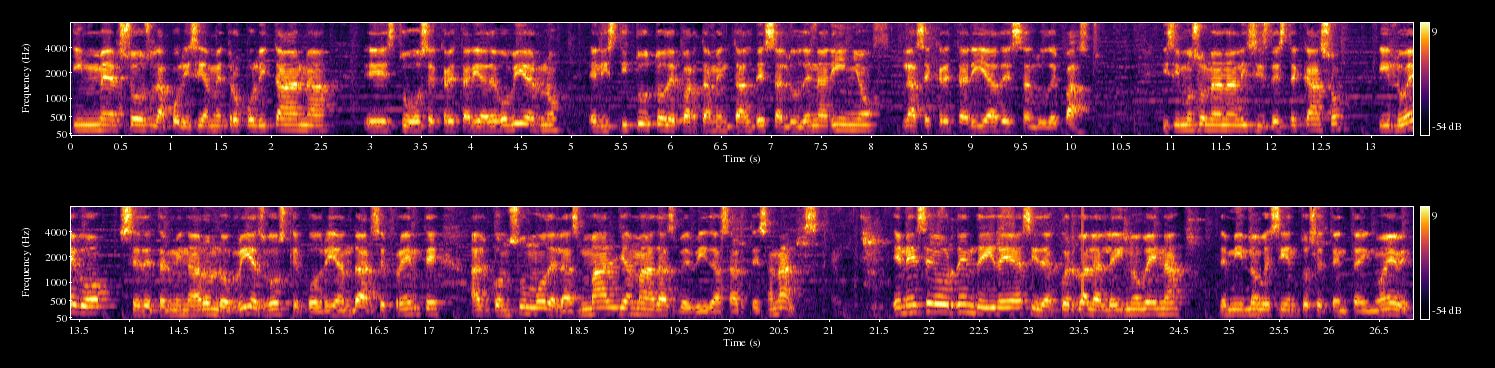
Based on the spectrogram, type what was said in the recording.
inmersos la Policía Metropolitana, estuvo Secretaría de Gobierno, el Instituto Departamental de Salud de Nariño, la Secretaría de Salud de Pasto. Hicimos un análisis de este caso y luego se determinaron los riesgos que podrían darse frente al consumo de las mal llamadas bebidas artesanales. En ese orden de ideas y de acuerdo a la ley novena de 1979,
